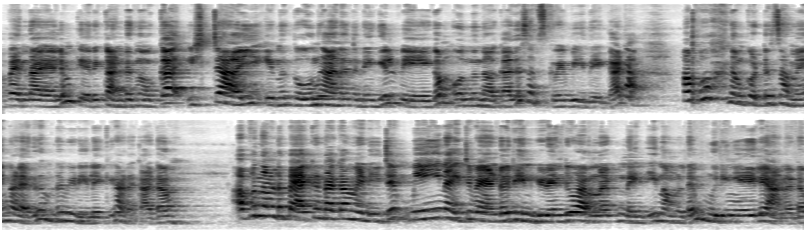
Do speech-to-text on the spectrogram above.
അപ്പം എന്തായാലും കയറി കണ്ടു നോക്കുക. ഇഷ്ടമായി എന്ന് തോന്നുകയാണെന്നുണ്ടെങ്കിൽ വേഗം ഒന്ന് നോക്കാതെ സബ്സ്ക്രൈബ് ചെയ്തേക്കാം കേട്ടോ. അപ്പോൾ നമുക്ക് ഒട്ടും സമയം കളയാതെ നമ്മുടെ വീഡിയോയിലേക്ക് കടക്കാം കേട്ടോ. അപ്പം നമ്മുടെ പാക്ക് ഉണ്ടാക്കാൻ വേണ്ടിയിട്ട് മെയിൻ ആയിട്ട് വേണ്ട ഒരു ഇൻഗ്രീഡിയന്റ് പറഞ്ഞിട്ടുണ്ടെങ്കിൽ നമ്മുടെ മുരിങ്ങയിലയാണ് കേട്ടോ.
